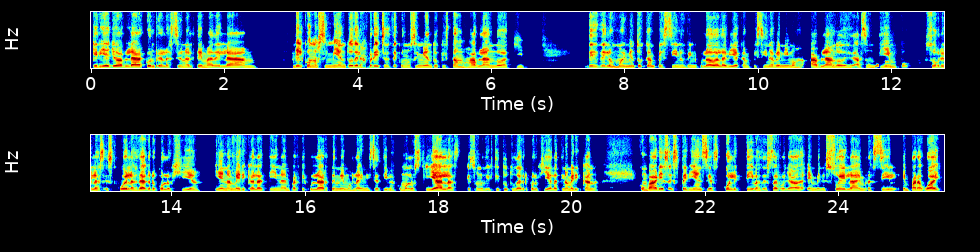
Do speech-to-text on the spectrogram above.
Quería yo hablar con relación al tema de la del conocimiento, de las brechas de conocimiento que estamos hablando aquí. Desde los movimientos campesinos vinculados a la vía campesina venimos hablando desde hace un tiempo sobre las escuelas de agroecología y en América Latina en particular tenemos las iniciativas como los IALAS, que son los Institutos de Agroecología Latinoamericana, con varias experiencias colectivas desarrolladas en Venezuela, en Brasil, en Paraguay,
